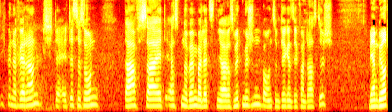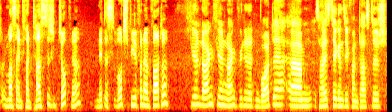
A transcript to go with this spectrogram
Ich bin der Ferdinand, der älteste Sohn, darf seit 1. November letzten Jahres mitmischen, bei uns im Tegernsee Fantastisch. Wir haben gehört, du machst einen fantastischen Job, ja? Nettes Wortspiel von deinem Vater. Vielen Dank, vielen Dank für die netten Worte. Ähm, es heißt Tegernsee Fantastisch,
